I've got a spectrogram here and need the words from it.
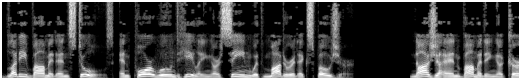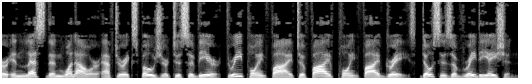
bloody vomit and stools, and poor wound healing are seen with moderate exposure. Nausea and vomiting occur in less than 1 hour after exposure to severe 3.5 to 5.5 grays doses of radiation,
